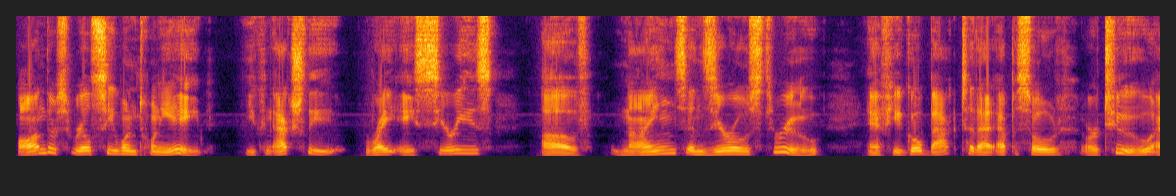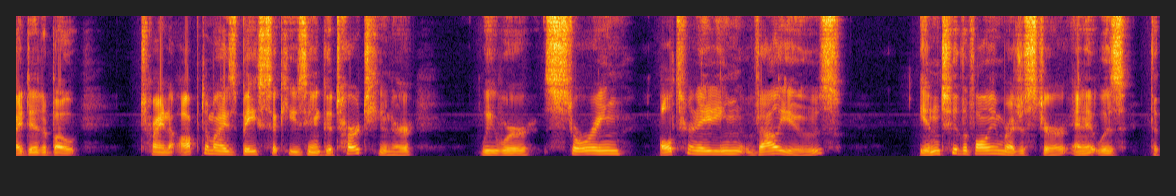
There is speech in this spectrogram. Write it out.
on the real C128, you can actually write a series of nines and zeros through. And if you go back to that episode or two I did about trying to optimize basic using a guitar tuner, we were storing alternating values into the volume register and it was the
